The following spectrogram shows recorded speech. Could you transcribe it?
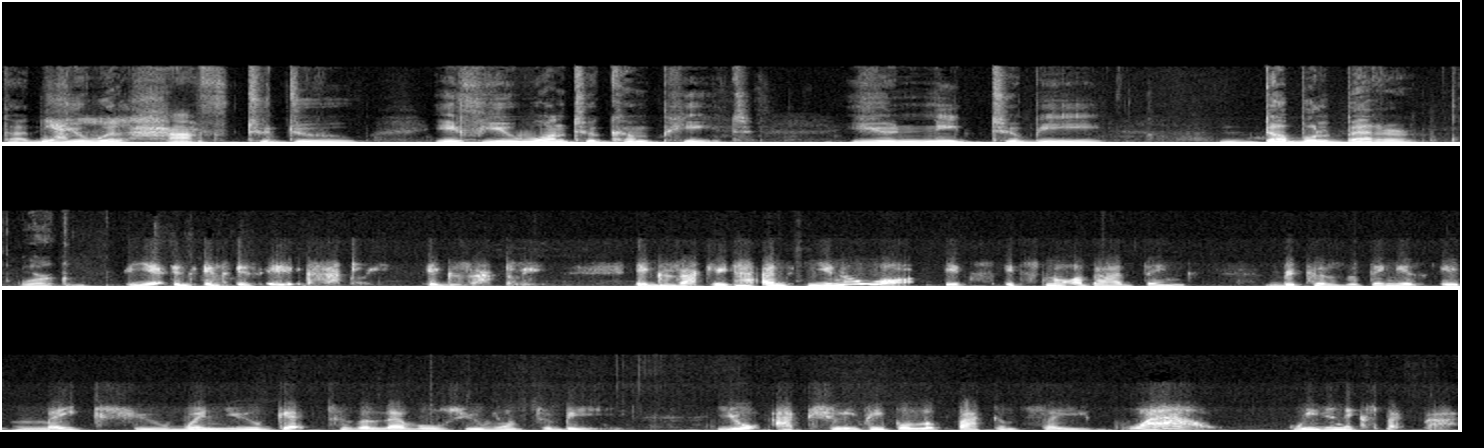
that Yes. you will have to do. If you want to compete, you need to be double better. Work Yeah, it, it, it, exactly, exactly, exactly. And you know what? It's it's not a bad thing because the thing is, it makes you when you get to the levels you want to be, you're actually people look back and say, "Wow, we didn't expect that."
